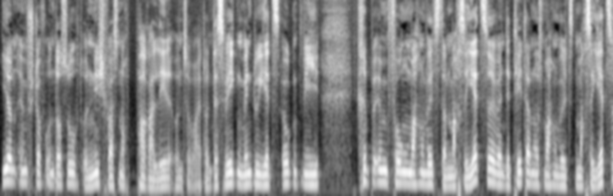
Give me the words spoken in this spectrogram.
ihren Impfstoff untersucht und nicht was noch parallel und so weiter. Und deswegen, wenn du jetzt irgendwie Grippeimpfungen machen willst, dann mach sie jetzt. Wenn du Tetanus machen willst, mach sie jetzt.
